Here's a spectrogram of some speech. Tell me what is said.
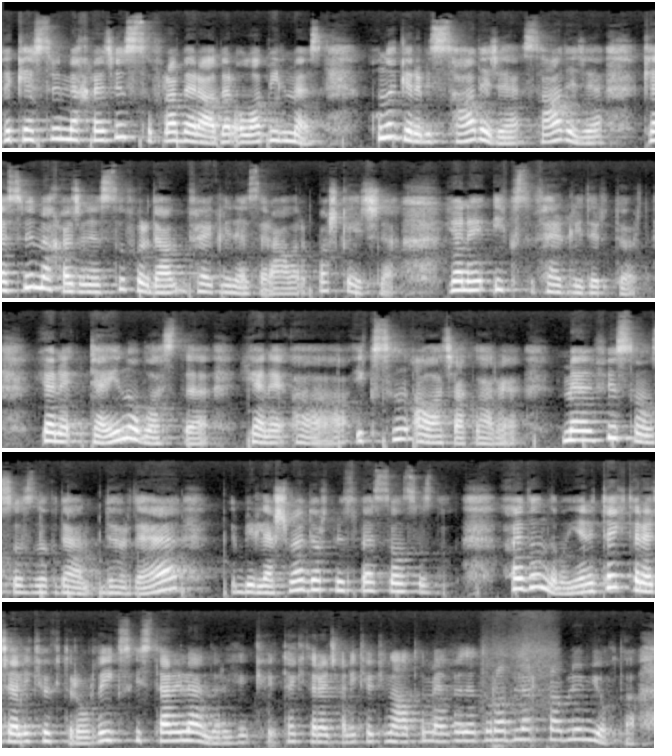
və kəsrin məxrəci sıfıra bərabər ola bilməz. Ona görə biz sadəcə, sadəcə kəsrin məxrəcini sıfırdan fərqli nəzərə alırıq, başqa heç nə. Yəni x fərqlidir 4. Yəni təyin oblasti, yəni ə, x-in alacaqları mənfi sonsuzluqdan 4-ə birləşmə 4 müsbət sonsuzluq. Aydındırmı? Yəni tək dərəcəli kökdür. Orada x istəniləndir. Tək dərəcəli kökün altı mənfidə dura bilər, problem yoxdur.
